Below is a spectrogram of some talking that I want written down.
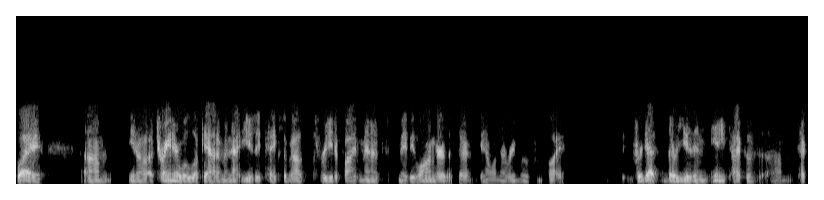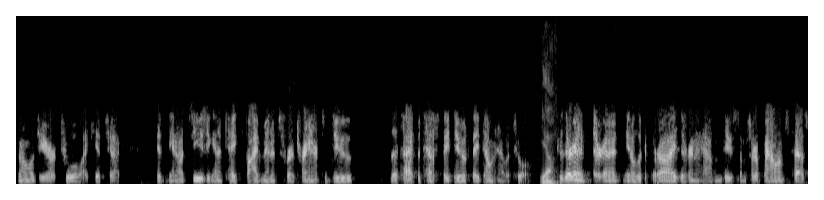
play um, you know, a trainer will look at them, and that usually takes about three to five minutes, maybe longer, that they're, you know, when they're removed from play. Forget they're using any type of um, technology or tool like HitCheck. It, you know, it's usually going to take five minutes for a trainer to do the type of test they do if they don't have a tool. Yeah. Because they're going to they're to you know look at their eyes. They're going to have them do some sort of balance test.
